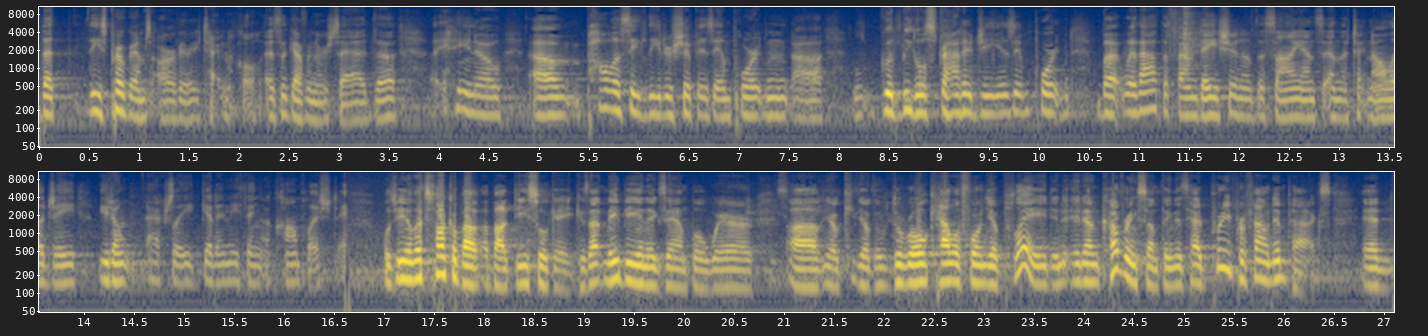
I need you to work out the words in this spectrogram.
that these programs are very technical, as the governor said. The, you know, um, policy leadership is important. Uh, good legal strategy is important, but without the foundation of the science and the technology, you don't actually get anything accomplished. Well, Gina, let's talk about, about Dieselgate, because that may be an example where uh, you know, you know the, the, role California played in, in, uncovering something that's had pretty profound impacts. And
